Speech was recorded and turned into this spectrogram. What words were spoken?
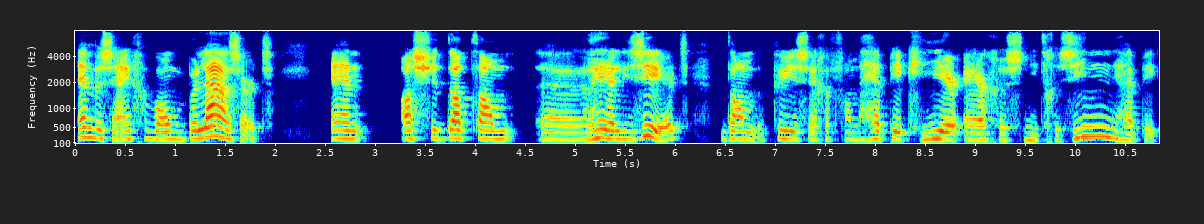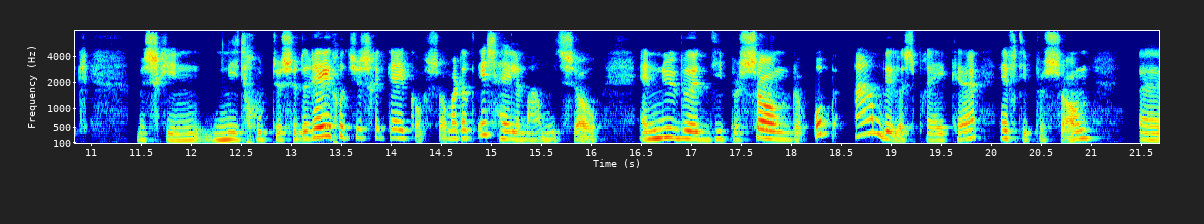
en we zijn gewoon belazerd. En als je dat dan uh, realiseert, dan kun je zeggen van heb ik hier ergens niet gezien? Heb ik misschien niet goed tussen de regeltjes gekeken of zo? Maar dat is helemaal niet zo. En nu we die persoon erop aan willen spreken, heeft die persoon uh,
